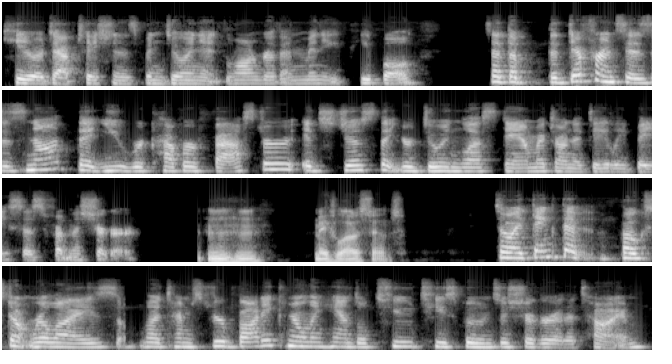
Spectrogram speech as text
keto adaptation, has been doing it longer than many people. So the, the difference is it's not that you recover faster, it's just that you're doing less damage on a daily basis from the sugar. Mm-hmm. Makes a lot of sense. So I think that folks don't realize a lot of times your body can only handle two teaspoons of sugar at a time,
